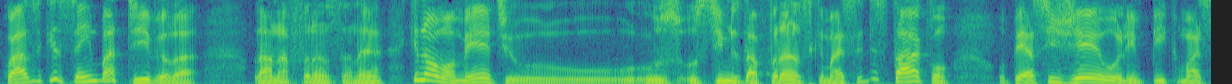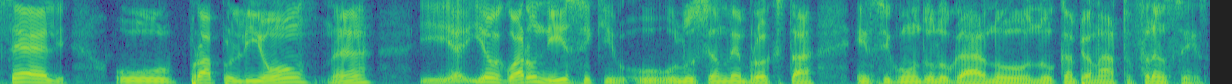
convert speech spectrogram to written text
quase que ser imbatível lá lá na França, né? Que normalmente o, os, os, times da França que mais se destacam, o PSG, o Olympique Marseille, o próprio Lyon, né? E, e agora o Nice, que o, o, Luciano lembrou que está em segundo lugar no, no campeonato francês.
